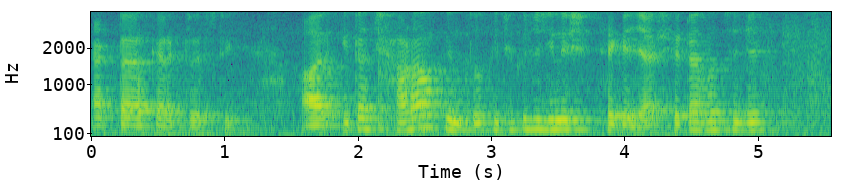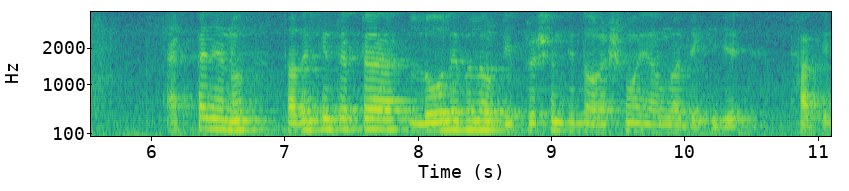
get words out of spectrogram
একটা ক্যারেক্টারিস্টিক আর এটা ছাড়াও কিন্তু কিছু কিছু জিনিস থেকে যায়, সেটা হচ্ছে যে একটা যেন তাদের কিন্তু একটা লো লেভেল অফ ডিপ্রেশন কিন্তু অনেক সময় আমরা দেখি যে থাকে।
